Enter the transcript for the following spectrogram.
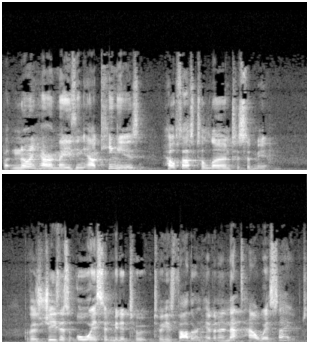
But knowing how amazing our King is helps us to learn to submit. Because Jesus always submitted to, to his Father in heaven, and that's how we're saved.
